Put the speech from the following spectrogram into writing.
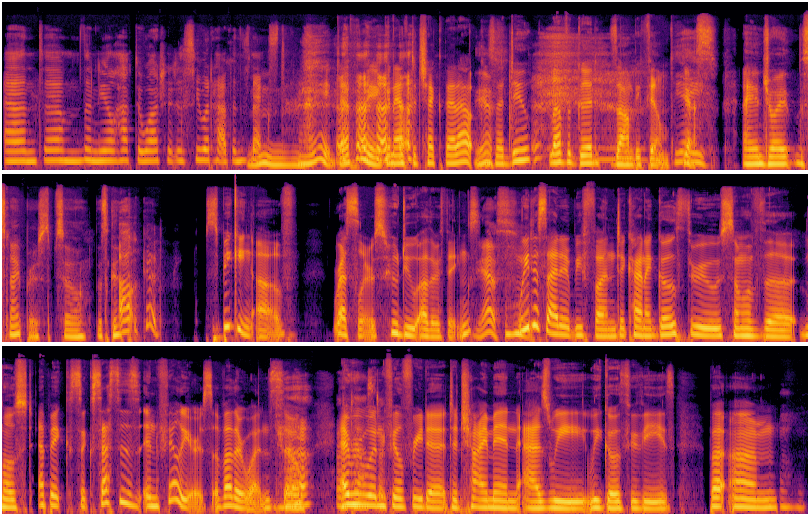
And um, then you'll have to watch it to see what happens next. Mm. Hey, definitely You're gonna have to check that out because Yes. I do love a good zombie film. Yay. Yes, I enjoy the snipers, so that's good. Oh, good. Speaking of wrestlers who do other things, yes, we decided it'd be fun to kind of go through some of the most epic successes and failures of other ones. So everyone feel free to to chime in as we we go through these. But um Mhm.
